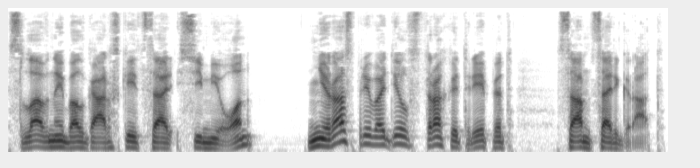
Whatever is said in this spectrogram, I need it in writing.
славный болгарский царь Симеон не раз приводил в страх и трепет сам Царьград.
